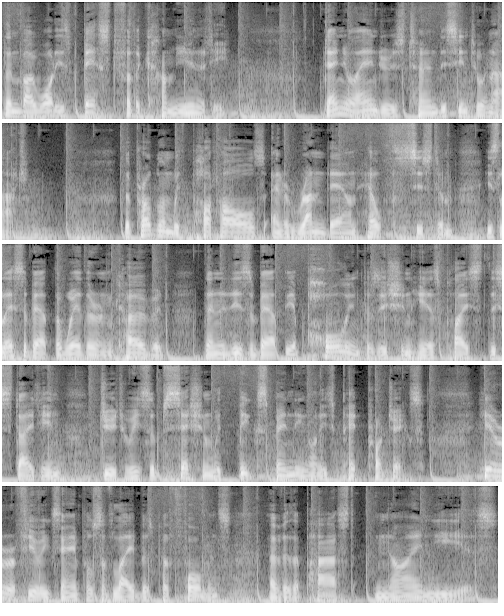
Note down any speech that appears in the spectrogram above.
than by what is best for the community. Daniel Andrews turned this into an art. The problem with potholes and a rundown health system is less about the weather and COVID than it is about the appalling position he has placed this state in due to his obsession with big spending on his pet projects. Here are a few examples of Labor's performance over the past nine years.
